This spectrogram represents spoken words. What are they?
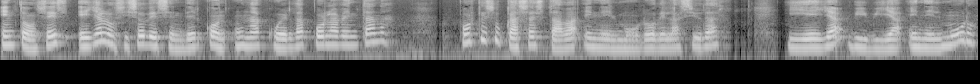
Entonces ella los hizo descender con una cuerda por la ventana, porque su casa estaba en el muro de la ciudad, y ella vivía en el muro.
